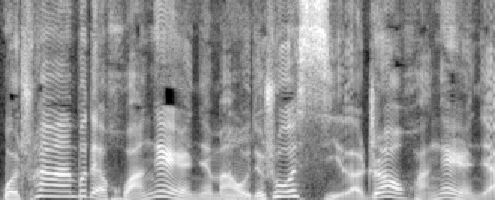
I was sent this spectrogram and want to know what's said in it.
我穿完不得还给人家嘛？我就说我洗了之后还给人家。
